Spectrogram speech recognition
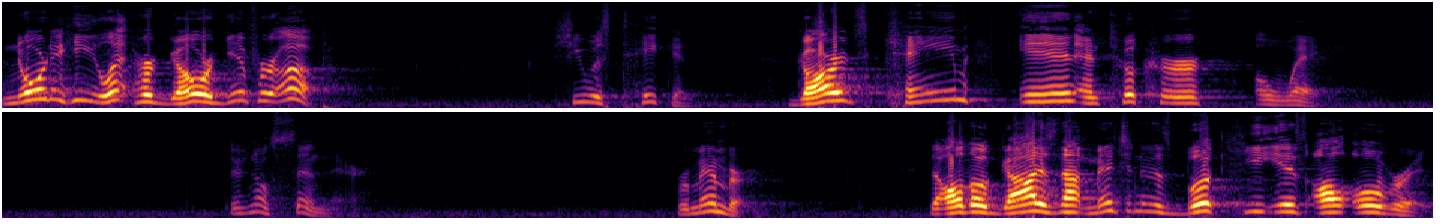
nor did he let her go or give her up. She was taken. Guards came in and took her away. There's no sin there. Remember that although God is not mentioned in this book, He is all over it.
